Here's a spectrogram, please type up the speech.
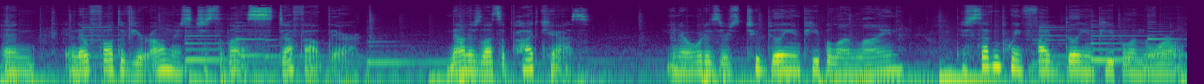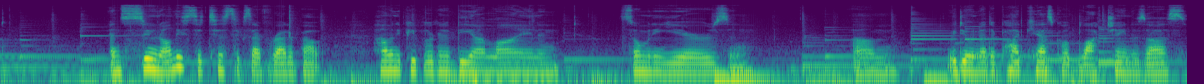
and no fault of your own, there's just a lot of stuff out there. Now there's lots of podcasts. You know, what is there's 2 billion people online? There's 7.5 billion people in the world. And soon, all these statistics I've read about how many people are going to be online in so many years. And um, we do another podcast called Blockchain is Us.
